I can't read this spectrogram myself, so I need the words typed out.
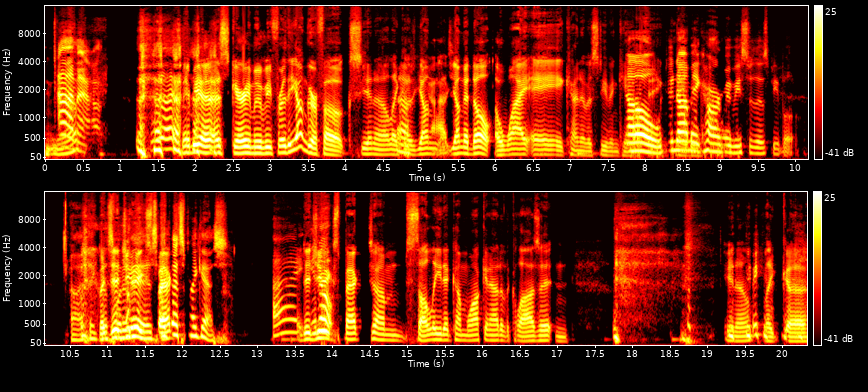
Yep. I'm out. Maybe a, a scary movie for the younger folks, you know, like Oh, a young God. young adult, a YA kind of a Stephen King. No, do not maybe. make horror movies for those people. Uh, I think But that's did what you it is. expect- That's my guess. I Did you, know, expect um Sulley to come walking out of the closet and you know, like uh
